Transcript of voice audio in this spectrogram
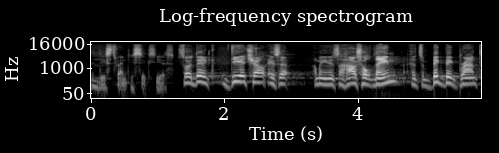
in these 26 years. So, Dirk, DHL is a, I mean, it's a household name. It's a big, big brand.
